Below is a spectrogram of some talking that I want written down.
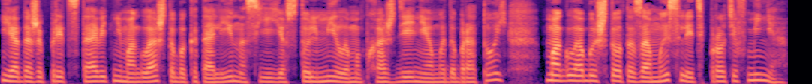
Я даже представить не могла, чтобы Каталина с ее столь милым обхождением и добротой могла бы что-то замыслить против меня.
